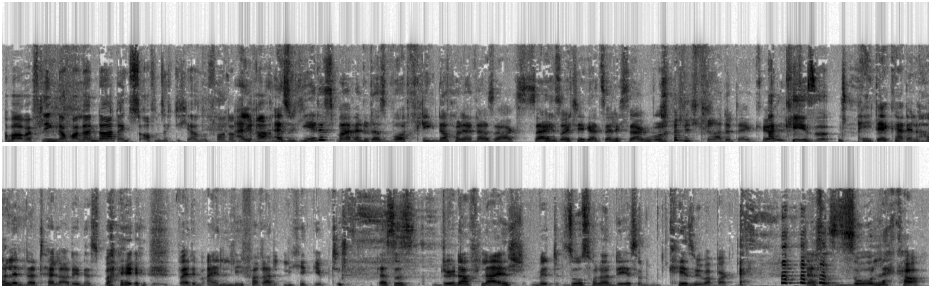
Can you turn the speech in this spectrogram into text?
Aber bei fliegender Holländer denkst du offensichtlich ja sofort an Also, Piraten. also jedes Mal, wenn du das Wort fliegender Holländer sagst, sag, soll ich dir ganz ehrlich sagen, woran ich gerade denke. an Käse. Ich denke an den Holländer-Teller, den es bei, bei dem einen Lieferanten hier gibt. Das ist Dönerfleisch mit Sauce Hollandaise und Käse überbacken. Das ist so lecker.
